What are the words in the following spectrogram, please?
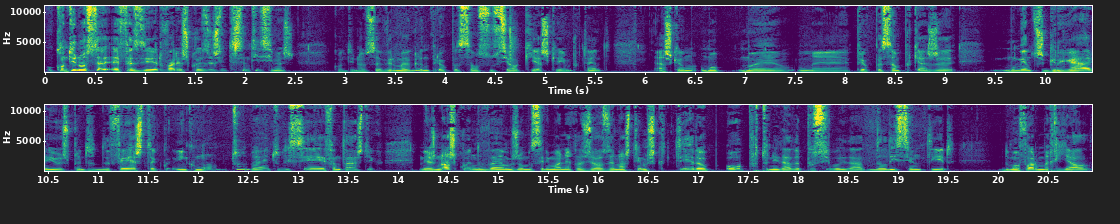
Continua-se a fazer várias coisas interessantíssimas. Continua-se a haver uma grande preocupação social, que acho que é importante. Acho que é uma, uma, uma preocupação porque haja momentos gregários, portanto, de festa em comum. Tudo bem, tudo isso é fantástico. Mas nós, quando vamos a uma cerimónia religiosa, nós temos que ter a oportunidade, a possibilidade de ali sentir de uma forma real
